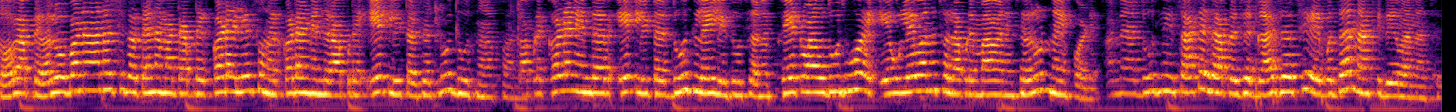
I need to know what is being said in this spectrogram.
તો હવે આપણે હલવો બનાવવાનો છે, તો તેના માટે આપણે કડાઈ લેશું ને કડાઈની અંદર આપણે એક લીટર જેટલું દૂધ નાખવાનું તો આપણે કડાઈની અંદર એક લીટર દૂધ લઈ લીધું છે અને ફેટ વાળું દૂધ હોય એવું લેવાનું છે, એટલે આપણે માવાની જરૂર નહીં પડે. અને આ દૂધની સાથે જ આપણે જે ગાજર છે એ બધા નાખી દેવાના છે.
